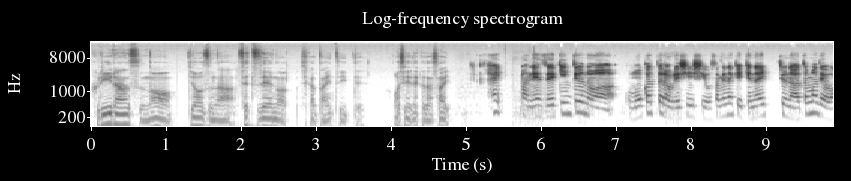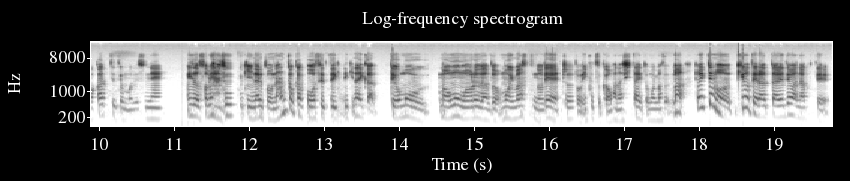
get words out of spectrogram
フリーランスの上手な節税の仕方について教えてください。はいまあね税金っていうのはこう儲かったら嬉しいし納めなきゃいけないっていうのは頭では分かっててもですねいざ納める時になるとなんとかこう節税できないかって思う、まあ、思うものだと思いますのでちょっといくつかお話したいと思います。まあ、といっても木をてらったあれではなくて、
